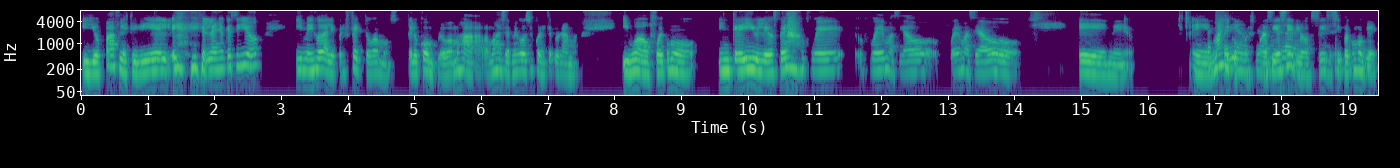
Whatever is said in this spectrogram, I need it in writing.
Y yo, paf, le escribí el, el año que siguió y me dijo, dale, perfecto, vamos, te lo compro, vamos a, vamos a hacer negocios con este programa. Y wow, fue como increíble, o sea, fue, fue demasiado, fue demasiado eh, eh, mágico, pues, por así decirlo. Sí, sí, sí, fue como que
